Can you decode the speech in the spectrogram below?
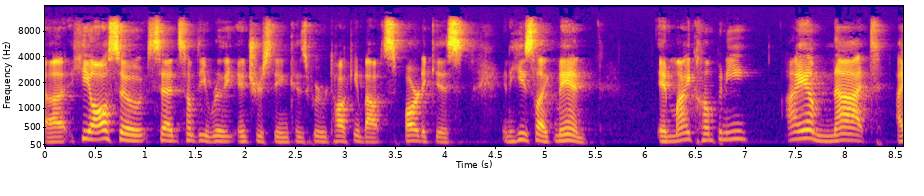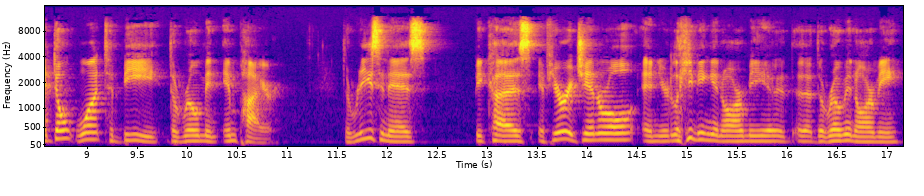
uh, he also said something really interesting because we were talking about Spartacus, and he's like, "Man, in my company, I am not. I don't want to be the Roman Empire. The reason is because if you're a general and you're leading an army, uh, the Roman army."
